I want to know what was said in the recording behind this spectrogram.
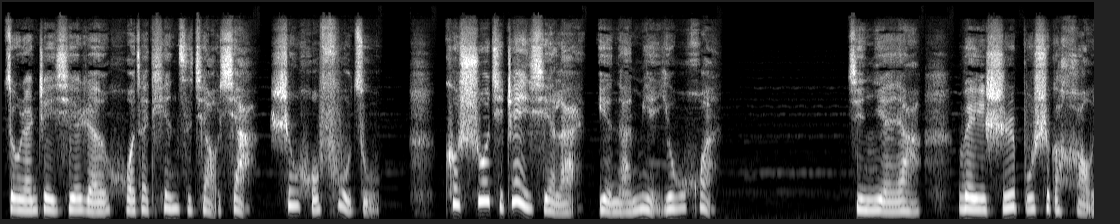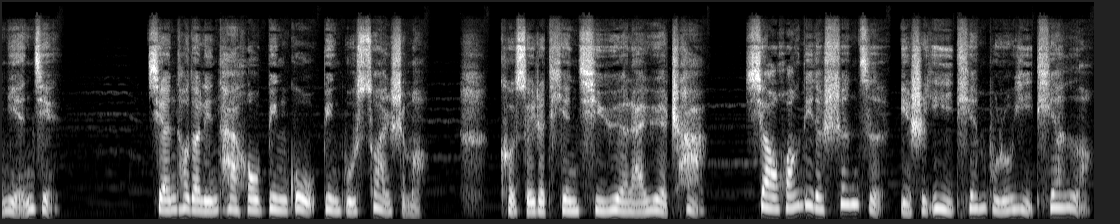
纵然这些人活在天子脚下。生活富足，可说起这些来也难免忧患。今年呀，委实不是个好年景。前头的林太后病故并不算什么，可随着天气越来越差，小皇帝的身子也是一天不如一天了。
